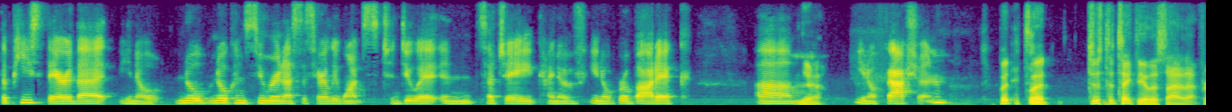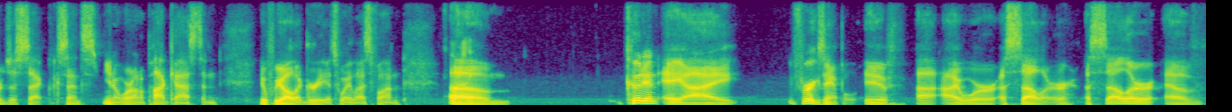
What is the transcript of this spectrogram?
the piece there that you know no no consumer necessarily wants to do it in such a kind of you know robotic, um, Yeah. you know fashion. But It's a- but just to take the other side of that for just a sec, since you know we're on a podcast and if we all agree, it's way less fun. Um, couldn't AI, for example, if uh, I were a seller, a seller of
